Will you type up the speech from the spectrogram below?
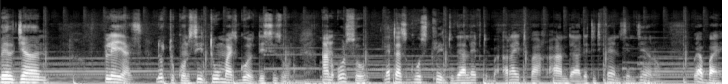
Belgian players not to concede too much goals this season. And also, let us go straight to their left back, right back and uh, the defense in general, whereby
